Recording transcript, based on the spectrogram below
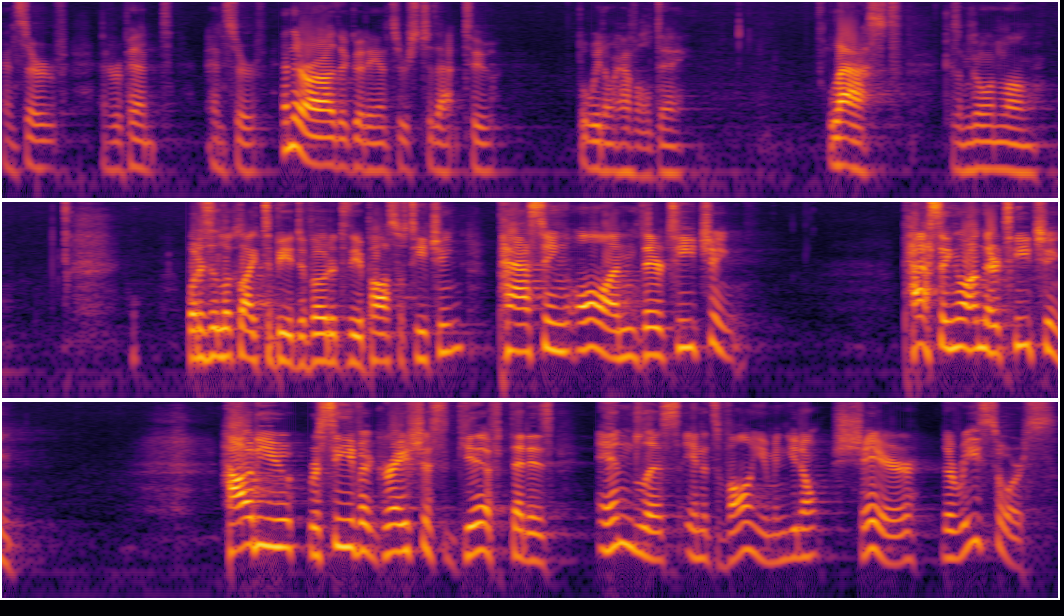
and serve, and repent and serve. And there are other good answers to that too but we don't have all day. Last, because I'm going long. What does it look like to be devoted to the apostles' teaching? Passing on their teaching. Passing on their teaching. How do you receive a gracious gift that is endless in its volume and you don't share the resource?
